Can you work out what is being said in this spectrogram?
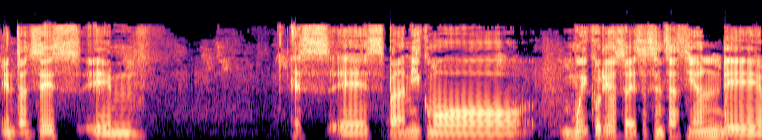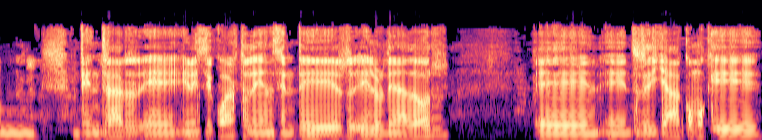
Entonces, eh, es, es, para mí como muy curiosa esa sensación de, de entrar eh, en ese cuarto, de encender el ordenador. Eh, entonces ya como que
